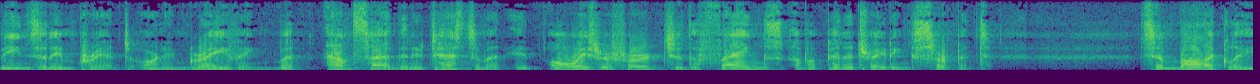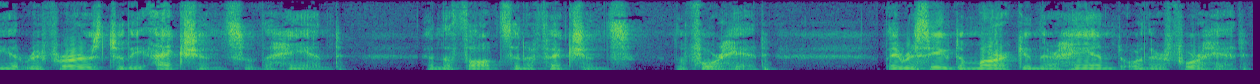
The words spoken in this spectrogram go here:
means an imprint or an engraving, but outside the New Testament, it always referred to the fangs of a penetrating serpent. Symbolically, it refers to the actions of the hand and the thoughts and affections, the forehead. They received a mark in their hand or their forehead.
